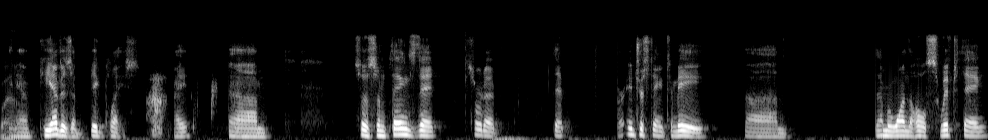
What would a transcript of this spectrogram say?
Wow. You know, Kiev is a big place, right? Um, so some things that sort of that are interesting to me. Um, number one, the whole SWIFT thing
